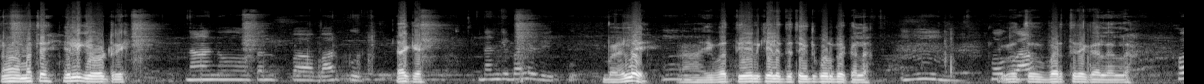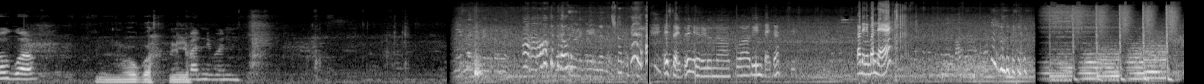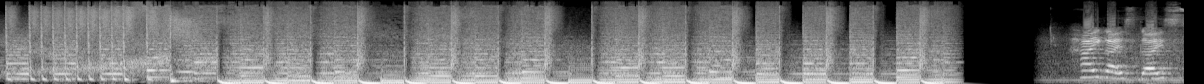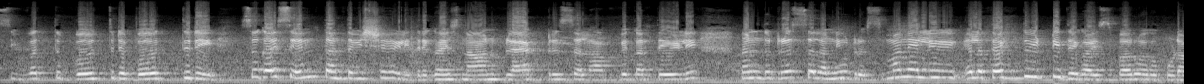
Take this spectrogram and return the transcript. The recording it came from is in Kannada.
ಹಾ ಮತ್ತೆ ಎಲ್ಲಿಗೆ ಹೊಟ್ರಿ ನಾನು ಸ್ವಲ್ಪ ಬಾರ್ಕೂರ್ ಯಾಕೆ? ನನಗೆ ಬಲೆ ಬೇಕು. ಬಳೆ? ಹಾ ಇವತ್ತು ಏನು ಕೇಳಿದ್ದೆ ತೆಗೆದು ಕೊಡ್ಬೇಕಲ್ಲ ಹ್ಮ್. ಹೋಗುವ? ಇವತ್ತು ಬರ್ತ್ಡೇಗಲ್ಲ ಹೋಗುವ? ಹೋಗುವ ನಿಲ್ಲ. ಬನ್ನಿ ಬನ್ನಿ. ಗಾಯ್ಸ್ ಗಾಯ್ಸ್ ಇವತ್ತು ಬರ್ತ್ಡೇ ಬರ್ತ್ಡೇ ಸೊ ಗೈಸ್ ಎಂತ ಅಂತ ವಿಷಯ ಹೇಳಿದ್ರೆ ಗೈಸ್ ನಾನು ಬ್ಲ್ಯಾಕ್ ಡ್ರೆಸ್ ಎಲ್ಲ ಹಾಕ್ಬೇಕಂತ ಹೇಳಿ ನನ್ನದು ಡ್ರೆಸ್ ಎಲ್ಲ ನ್ಯೂ ಡ್ರೆಸ್ ಮನೆಯಲ್ಲಿ ಎಲ್ಲ ತೆಗೆದು ಇಟ್ಟಿದ್ದೆ ಗಾಯ್ಸ್ ಬರುವಾಗ ಕೂಡ.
